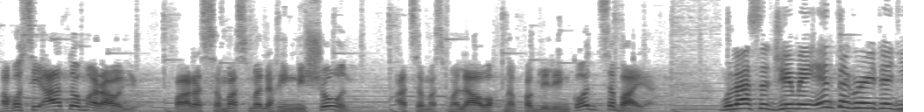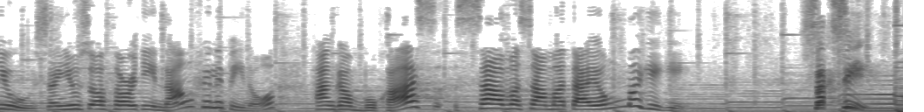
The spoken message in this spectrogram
Ako si Atom Araulio para sa mas malaking misyon at sa mas malawak na paglilingkod sa bayan. Mula sa GMA Integrated News, ang News Authority ng Filipino, hanggang bukas, sama-sama tayong magiging saksi!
